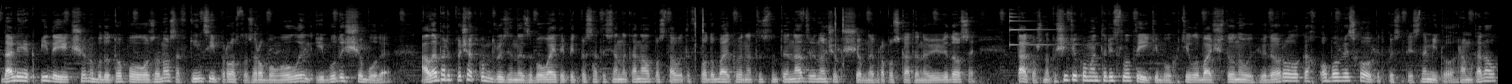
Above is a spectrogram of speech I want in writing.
Далі як піде, якщо не буде топового заноса, в кінці просто зробимо волин і буде що буде. Але перед початком, друзі, не забувайте підписатися на канал, поставити вподобайку і натиснути на дзвіночок, щоб не пропускати нові відоси. Також напишіть у коментарі слоти, які б ви хотіли бачити у нових відеороликах. Обов'язково підписуйтесь на мій телеграм-канал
